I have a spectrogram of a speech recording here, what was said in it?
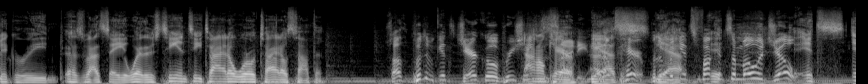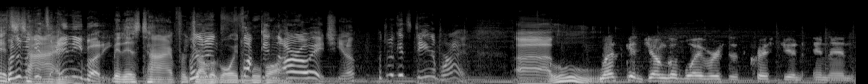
Agreed. As I say, whether it's TNT title, world title, something. So put him against Jericho Appreciation I don't care. Society. I don't care. Put him Yeah. against fucking It- Samoa Joe. It's Put it's him time. against anybody. It is time for Put Jungle Boy to move fucking on. ROH, you know? Put him against Daniel Bryan. Uh, Ooh. Let's get Jungle Boy versus Christian in an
